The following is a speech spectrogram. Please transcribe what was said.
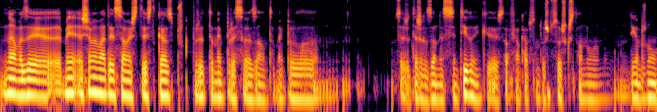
não, mas é, chama-me a atenção este, este caso porque, por, também por essa razão, também pela. Ou seja, tens razão nesse sentido, em que, ao fim e ao cabo, são duas pessoas que estão, no, no digamos, num,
